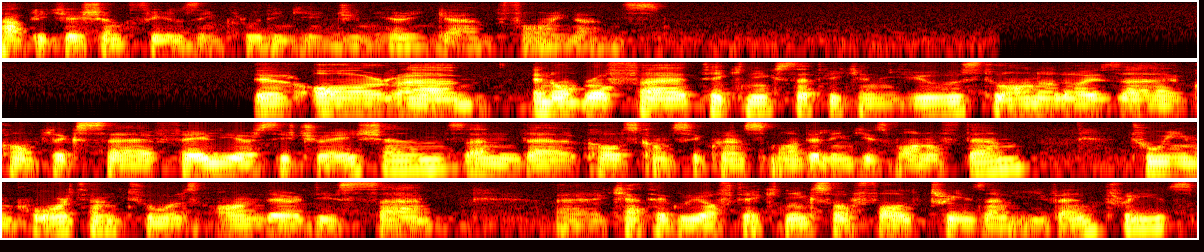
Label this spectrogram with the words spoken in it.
application fields including engineering and finance. There are um, a number of uh, techniques that we can use to analyze uh, complex uh, failure situations and uh, cause consequence modeling is one of them. Two important tools under this uh, uh, category of techniques are fault trees and event trees.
